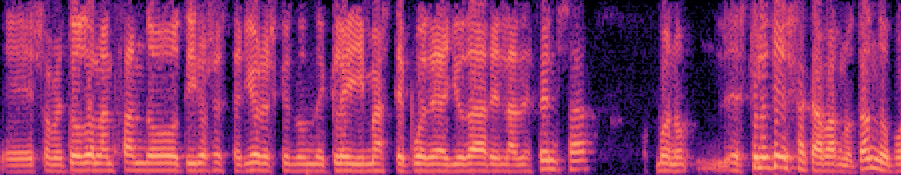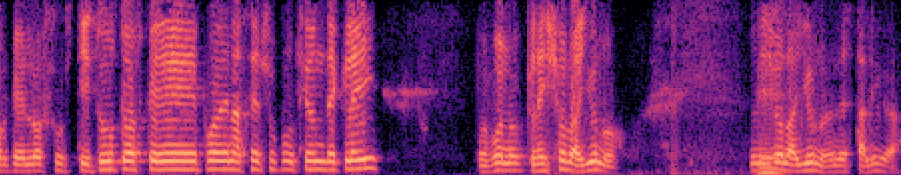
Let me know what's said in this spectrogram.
eh, sobre todo lanzando tiros exteriores, que es donde Clay más te puede ayudar en la defensa. Bueno, esto lo tienes que acabar notando, porque los sustitutos que pueden hacer su función de Clay, pues bueno, Clay solo hay uno. Clay eh, solo hay uno en esta liga.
